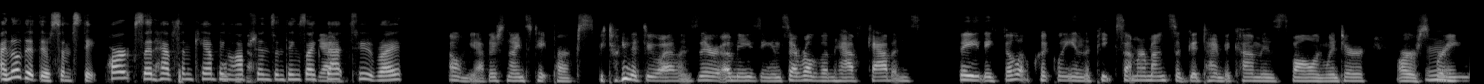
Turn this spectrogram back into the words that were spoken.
I know that there's some state parks that have some camping yeah. options and things like Yeah. that too, right? Oh yeah, there's nine state parks between the two islands. They're amazing, and several of them have cabins. They they fill up quickly in the peak summer months. A good time to come is fall and winter or spring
